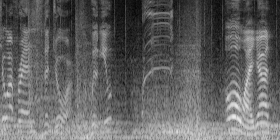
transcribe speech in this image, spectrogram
Show our friends the door, will you? Oh my god.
